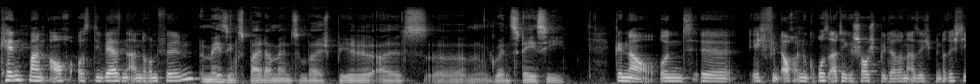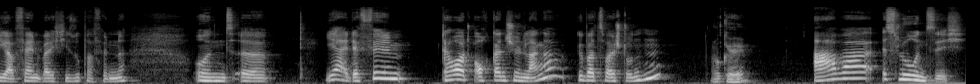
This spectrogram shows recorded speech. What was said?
Kennt man auch aus diversen anderen Filmen. Amazing Spider-Man zum Beispiel als ähm, Gwen Stacy. Genau, und äh, ich finde auch eine großartige Schauspielerin. Also ich bin ein richtiger Fan, weil ich die super finde. Und äh, ja, der Film dauert auch ganz schön lange, über zwei Stunden. Okay. Aber es lohnt sich.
